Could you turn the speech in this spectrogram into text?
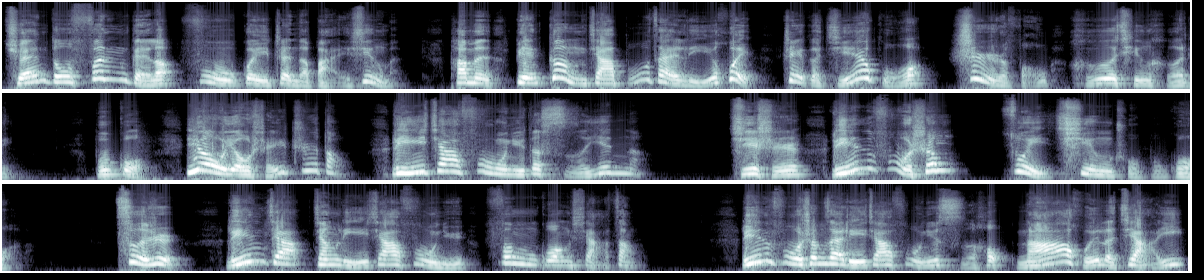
全都分给了富贵镇的百姓们，他们便更加不再理会这个结果是否合情合理。不过，又有谁知道李家妇女的死因呢？其实林富生最清楚不过了。次日，林家将李家妇女风光下葬。林富生在李家妇女死后拿回了嫁衣，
